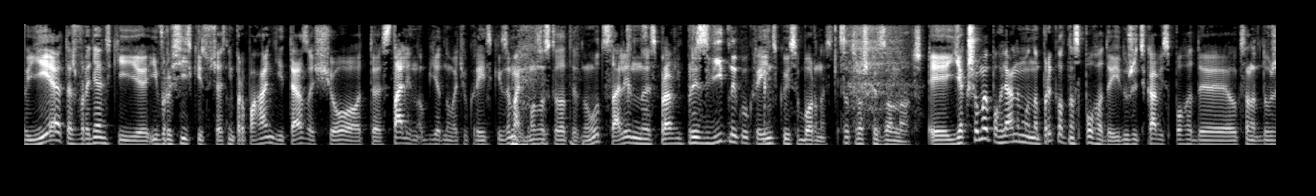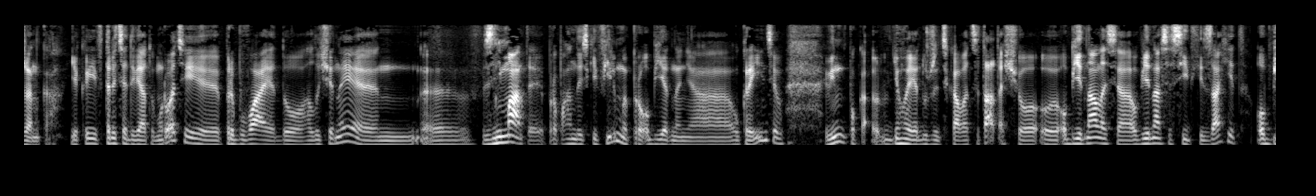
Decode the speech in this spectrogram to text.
е, є теж в радянській і в російській сучасній пропаганді теза, що от Сталін об'єднувач українських земель. Можна сказати, ну от Сталін справді призвітник української соборності. Це трошки занадто. Якщо ми поглянемо, наприклад, на спогади, і дуже цікаві спогади Олександра Довженка, який в 39-му році прибуває до Галичини знімати пропагандистські фільми про об'єднання українців. Він пока- в нього є дуже цікава цитата, що об'єдналася, об'єдналися, об'єднався схід і захід, об,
